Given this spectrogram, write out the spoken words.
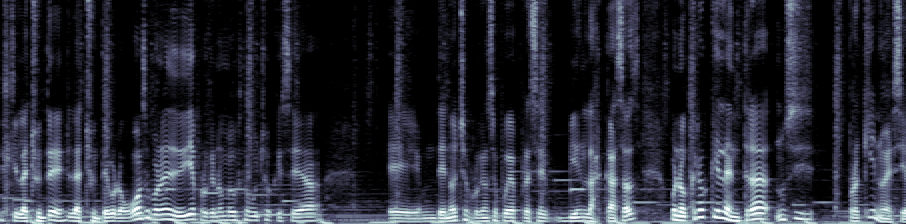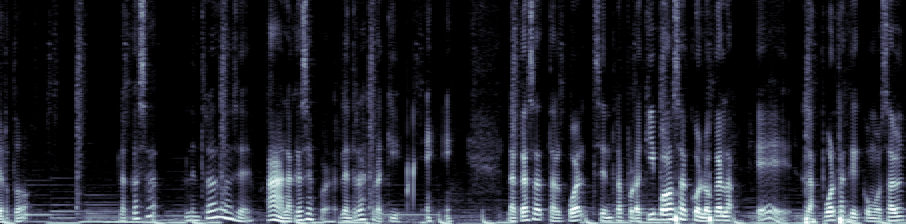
Es que la chunté, la chunté. Bueno, vamos a poner de día porque no me gusta mucho que sea eh, de noche porque no se puede apreciar bien las casas. Bueno, creo que la entrada... No sé si... Por aquí no es cierto. La casa... ¿La entrada dónde se...? Ah, la casa es por... La entrada es por aquí. La casa tal cual se entra por aquí. Vamos a colocar eh, las puertas que como saben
